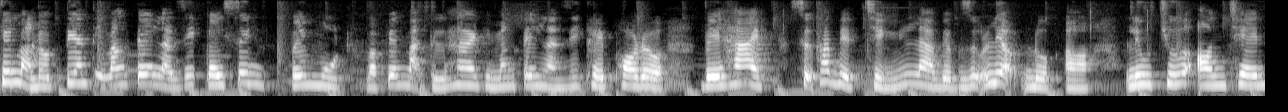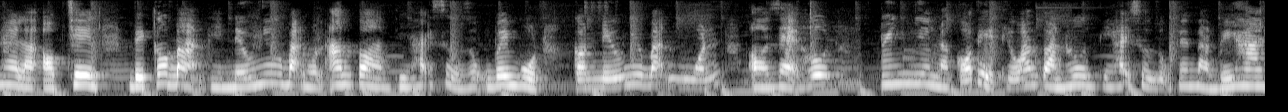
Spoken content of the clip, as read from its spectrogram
Phiên bản đầu tiên thì mang tên là ZK Sync V1 và phiên bản thứ hai thì mang tên là ZK Portal V2. Sự khác biệt chính là việc dữ liệu được uh, lưu trữ on-chain hay là off-chain. Về cơ bản thì nếu như bạn muốn an toàn thì hãy sử dụng V1, còn nếu như bạn muốn uh, rẻ hơn, tuy nhiên là có thể thiếu an toàn hơn thì hãy sử dụng phiên bản V2.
